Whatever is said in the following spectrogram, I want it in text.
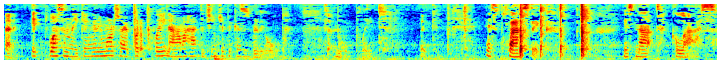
that it wasn't leaking anymore. So I put a plate. Now I'm going to have to change it because it's really old. So no plate. Like, it's plastic. It's not glass.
